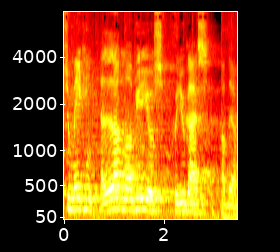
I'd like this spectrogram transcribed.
to making a lot more videos for you guys up there.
